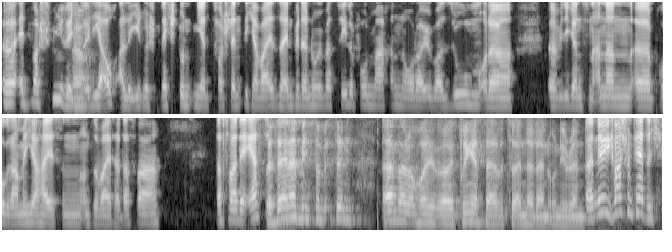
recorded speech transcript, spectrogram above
äh, etwas schwierig, ja. weil die ja auch alle ihre Sprechstunden jetzt verständlicherweise entweder nur übers Telefon machen oder über Zoom oder äh, wie die ganzen anderen äh, Programme hier heißen und so weiter. Das war, das war der erste. Das erinnert mich so ein bisschen, ähm, ich bringe jetzt zu Ende dein Uni-Rent. Äh, nee, ich war schon fertig.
